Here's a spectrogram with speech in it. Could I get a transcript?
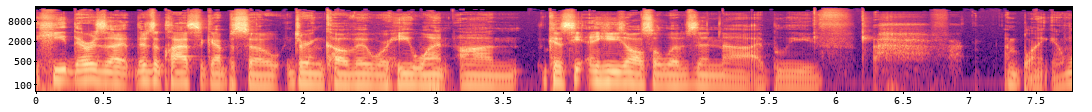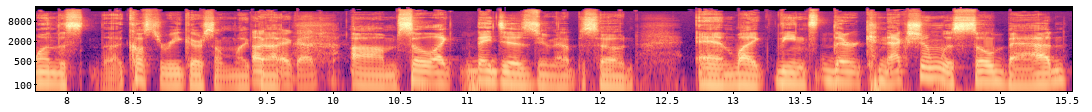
he there was a there's a classic episode during COVID where he went on because he he also lives in uh, I believe fuck, I'm blanking one of this uh, Costa Rica or something like Okay, that. Um, so like they did a Zoom episode, and like the their connection was so bad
